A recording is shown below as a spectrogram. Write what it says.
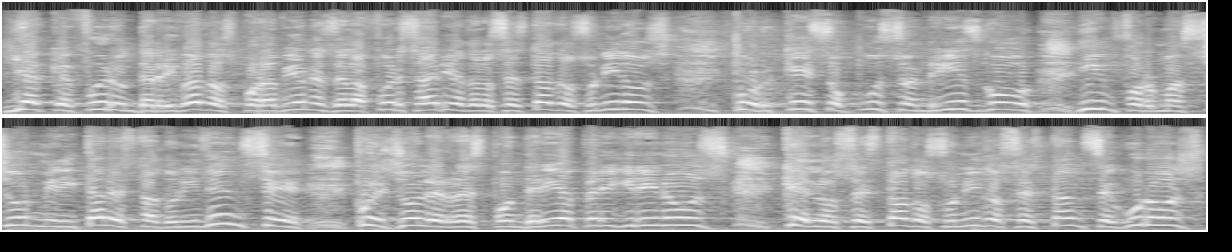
ya que fueron derribados por aviones de la Fuerza Aérea de los Estados Unidos, ¿por qué eso puso en riesgo información militar estadounidense? Pues yo le respondería, peregrinos, que los Estados Unidos están seguros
